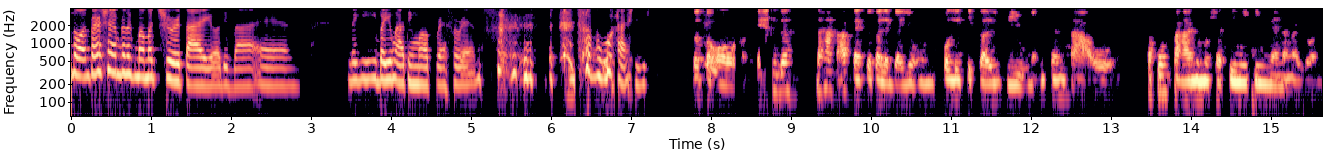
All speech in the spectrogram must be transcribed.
Noon, pero syempre nagmamature tayo, di ba? And nag-iiba yung ating mga preference sa buhay. Totoo. And uh, nakaka-apekto talaga yung political view ng isang tao sa kung paano mo siya tinitingnan na ngayon.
